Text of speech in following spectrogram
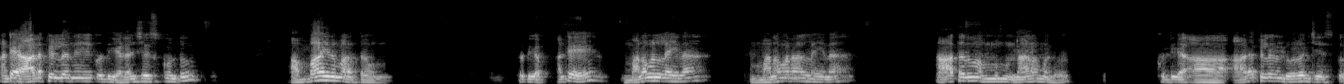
అంటే ఆడపిల్లని కొద్దిగా ఎడం చేసుకుంటూ అబ్బాయిని మాత్రం కొద్దిగా అంటే మనవళ్ళైనా మనవరాళ్ళైనా తాతలు అమ్మ నానమ్మలు కొద్దిగా ఆ ఆడపిల్లని దూరం చేస్తూ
